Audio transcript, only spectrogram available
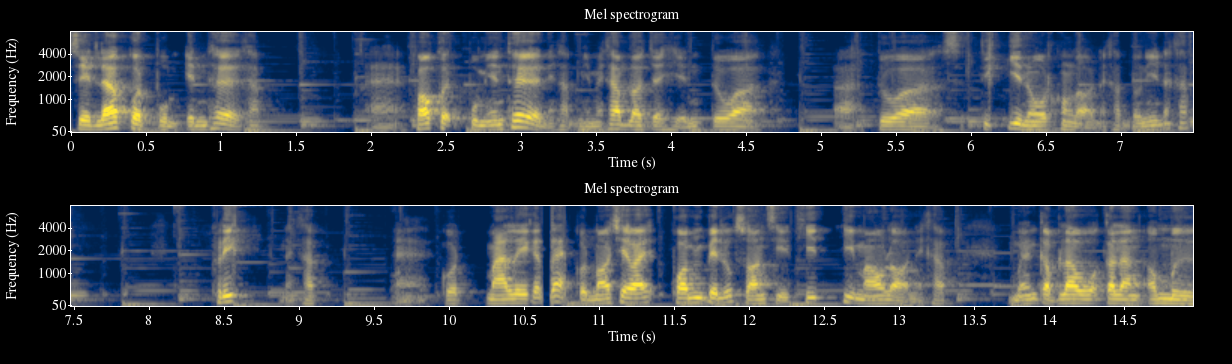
เสร็จแล้วกดปุ่ม enter ครับ พอกดปุ่ม enter นะครับเห็นไหมครับเราจะเห็นตัวตัว sticky note ของเรานะครับตัวนี้นะครับ คลิกนะครับกดมาเลยก็ได้กดเมาส์ใช่ไว้ พอมันเป็นลูกศรสีทิศที่เมาส์เรานะครับ เหมือนกับเรากำลังเอามือ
